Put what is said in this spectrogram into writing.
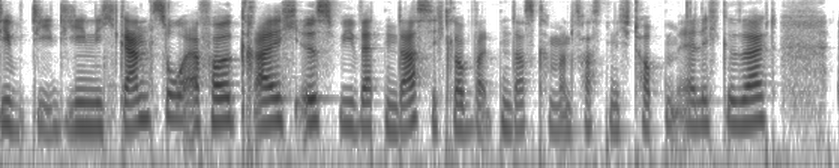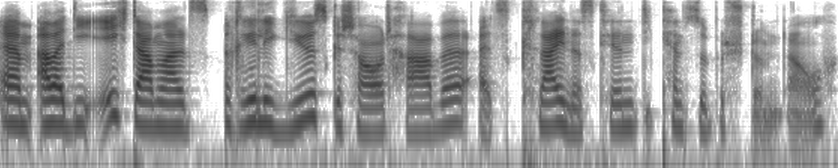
die, die, die nicht ganz so erfolgreich ist wie Wetten, das. Ich glaube, Wetten, das kann man fast nicht toppen, ehrlich gesagt. Ähm, aber die ich damals religiös geschaut habe, als kleines Kind, die kennst du bestimmt auch.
